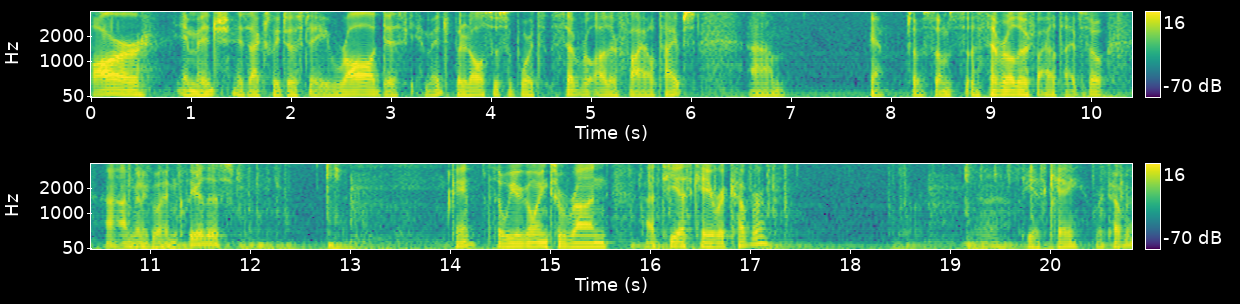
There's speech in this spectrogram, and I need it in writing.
our image is actually just a raw disk image, but it also supports several other file types. Um, yeah, so some several other file types. So uh, I'm going to go ahead and clear this. Okay, so we are going to run uh, tsk recover, uh, tsk recover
